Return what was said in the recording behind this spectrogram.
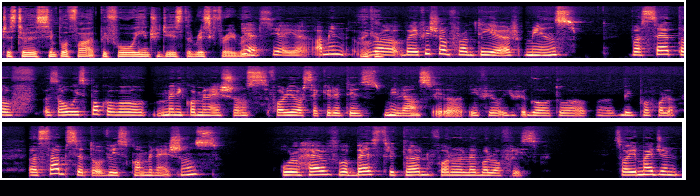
just to simplify it before we introduce the risk free rate? Yes, yeah, yeah. I mean, okay. the, the efficient frontier means the set of so we spoke about many combinations for your securities millions uh, if you if you go to a, a, big portfolio a subset of these combinations will have a best return for a level of risk so imagine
